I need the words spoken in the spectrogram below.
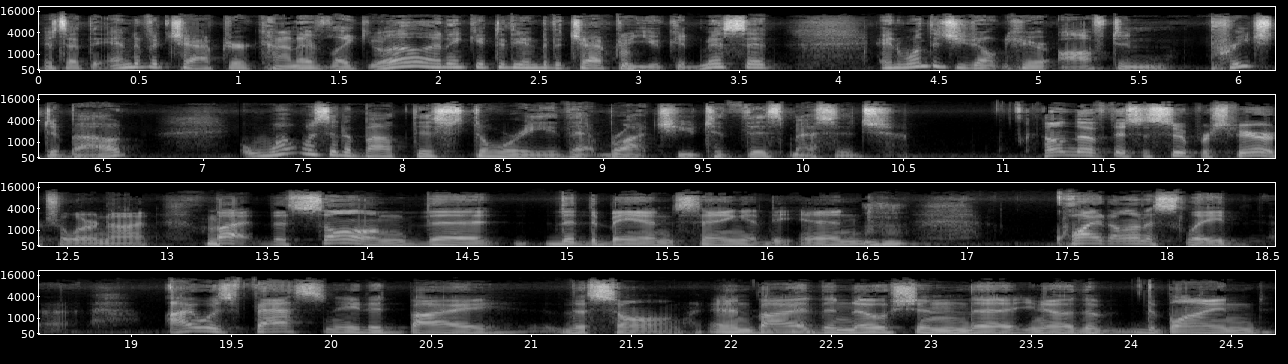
It's at the end of a chapter, kind of like, well, I didn't get to the end of the chapter. You could miss it. And one that you don't hear often preached about. What was it about this story that brought you to this message? I don't know if this is super spiritual or not, but the song that, that the band sang at the end, mm-hmm. quite honestly, I was fascinated by the song and by okay. the notion that, you know, the, the blind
